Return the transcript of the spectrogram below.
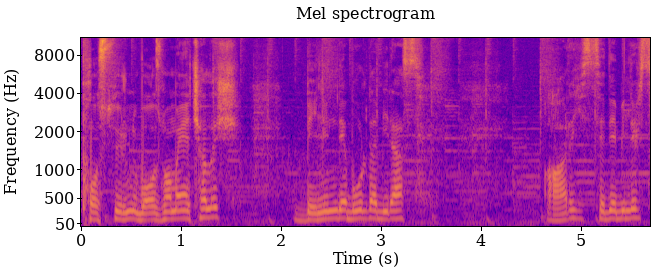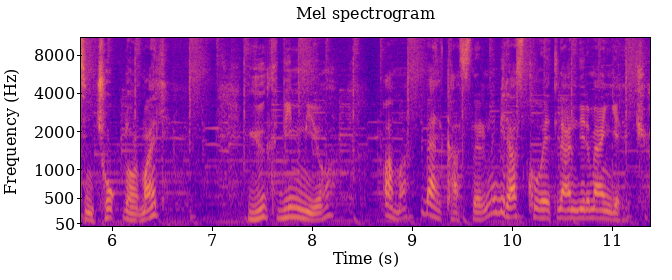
Postürünü bozmamaya çalış. Belinde burada biraz ağrı hissedebilirsin. Çok normal. Yük binmiyor ama bel kaslarını biraz kuvvetlendirmen gerekiyor.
